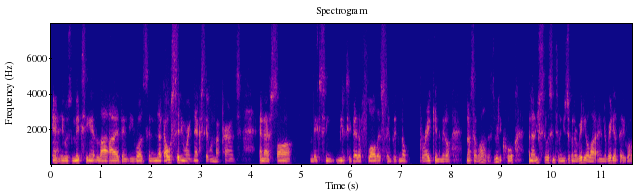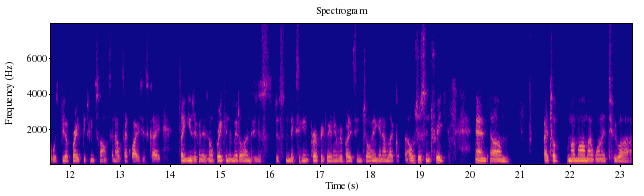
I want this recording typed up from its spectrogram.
And he was mixing it live, and he wasn't like I was sitting right next to him with my parents, and I saw mixing music together flawlessly with no break in the middle. And I was like, wow, this is really cool. And I used to listen to the music on the radio a lot. And the radio there always be a break between songs. And I was like, why is this guy playing music and there's no break in the middle and he's just, just mixing it perfectly and everybody's enjoying it. And I'm like, I was just intrigued. And um, I told my mom I wanted to uh,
